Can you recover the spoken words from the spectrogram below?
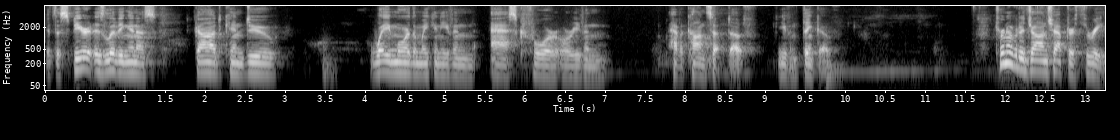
If the Spirit is living in us, God can do way more than we can even ask for or even have a concept of, even think of. Turn over to John chapter 3.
